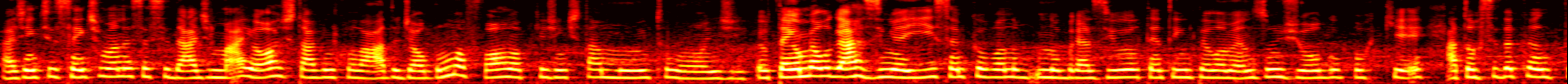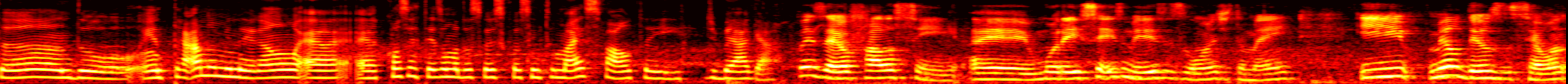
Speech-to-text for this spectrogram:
A gente sente uma necessidade maior de estar vinculado de alguma forma, porque a gente está muito longe. Eu tenho meu lugarzinho aí, sempre que eu vou no, no Brasil, eu tento ir em pelo menos um jogo, porque a torcida cantando, entrar no Mineirão é, é com certeza uma das coisas que eu sinto mais falta alta aí de BH. Pois é, eu falo assim, é, eu morei seis meses longe também. E, meu Deus do céu,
